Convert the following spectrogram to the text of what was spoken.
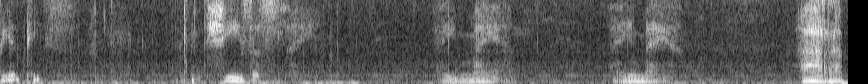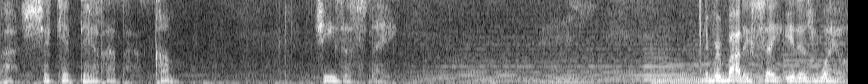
be at peace. In Jesus' name. Amen. Amen. Ah, Raba. Come. Jesus' name. Everybody say, It is well.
